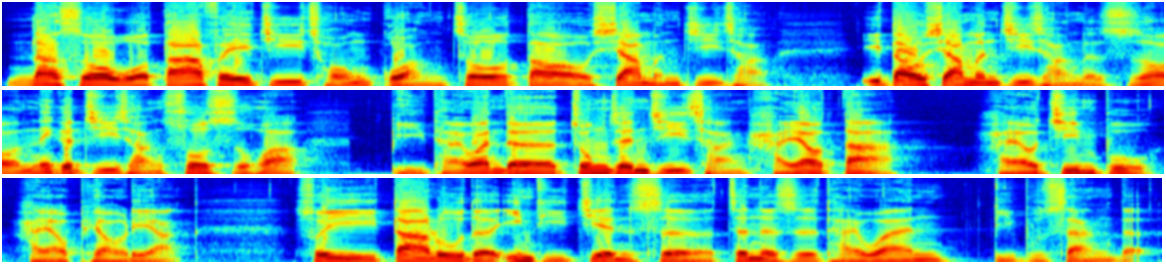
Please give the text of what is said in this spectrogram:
那时候我搭飞机从广州到厦门机场，一到厦门机场的时候，那个机场说实话比台湾的中正机场还要大，还要进步，还要漂亮。所以大陆的硬体建设真的是台湾比不上的。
